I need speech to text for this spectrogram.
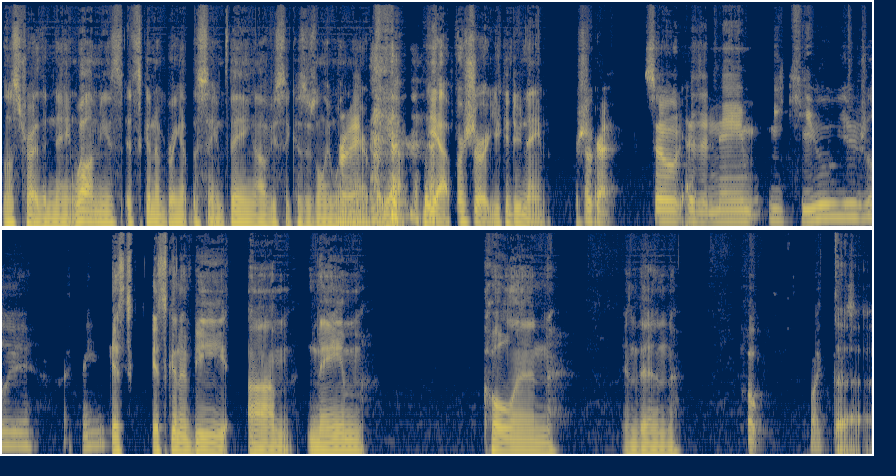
let's try the name well i mean it's, it's going to bring up the same thing obviously because there's only one right. there but yeah but yeah for sure you can do name for sure okay So yeah. is it name EQ usually? I think it's it's going to be um, name colon and then oh like the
